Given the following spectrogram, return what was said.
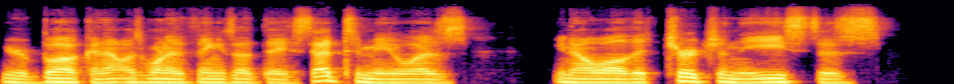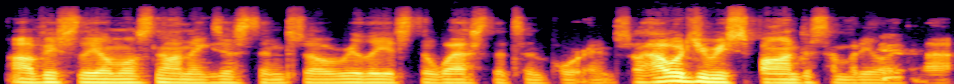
your book and that was one of the things that they said to me was you know well the church in the east is obviously almost non-existent so really it's the west that's important. So how would you respond to somebody like that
